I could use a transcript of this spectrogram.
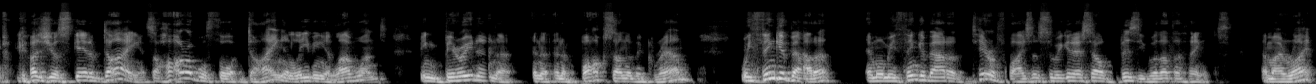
it because you're scared of dying. It's a horrible thought, dying and leaving your loved ones, being buried in a, in a, in a box under the ground. We think about it, and when we think about it, it terrifies us, so we get ourselves busy with other things. Am I right?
